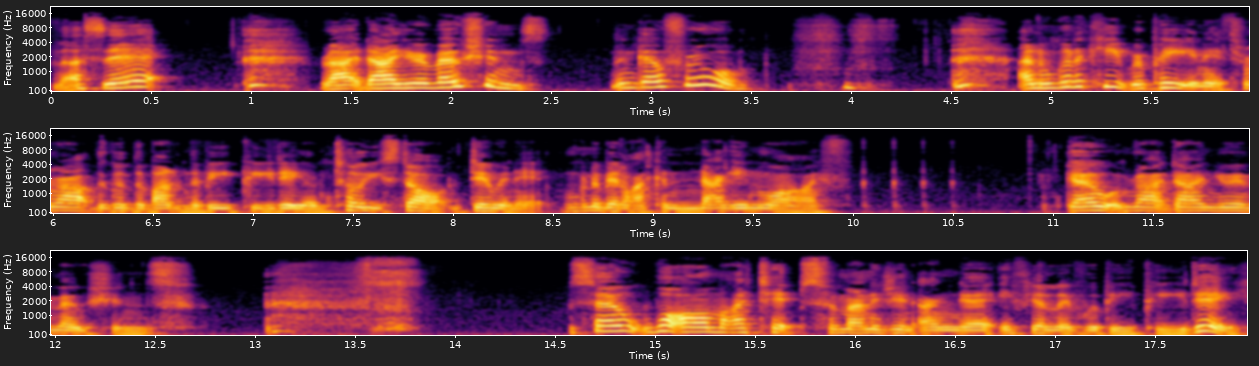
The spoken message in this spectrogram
That's it. Write down your emotions and go through them. and I'm going to keep repeating it throughout the good, the bad, and the BPD until you start doing it. I'm going to be like a nagging wife. Go and write down your emotions. So, what are my tips for managing anger if you live with BPD?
